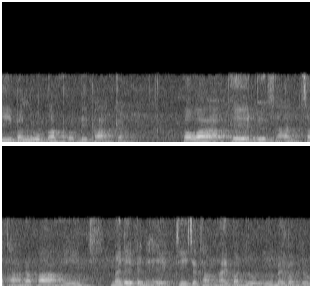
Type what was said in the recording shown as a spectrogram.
ที่บรรลุมรรคผลนิพพานกัน เพราะว่าเพศหรือสถานสถานภาพนี้ไม่ได้เป็นเหตุที่จะทำให้บรรลุหรือไม่บรรลุ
